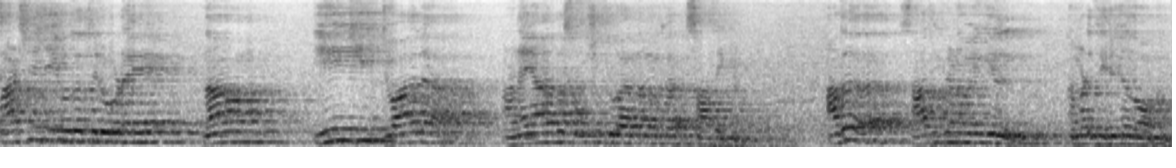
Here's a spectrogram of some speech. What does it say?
സാക്ഷി ജീവിതത്തിലൂടെ നാം ഈ ജ്വാല അണയാതെ സൂക്ഷിക്കുവാൻ നമുക്ക് സാധിക്കണം അത് സാധിക്കണമെങ്കിൽ നമ്മൾ തിരിഞ്ഞു നോക്കണം.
